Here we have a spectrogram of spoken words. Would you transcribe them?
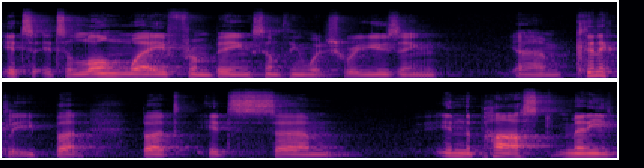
it's, it's a long way from being something which we're using um, clinically, but but it's um, in the past many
